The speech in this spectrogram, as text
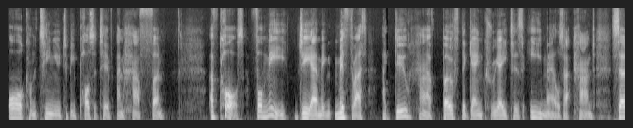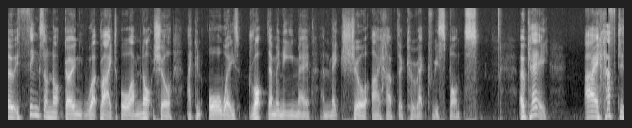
all continue to be positive and have fun. Of course, for me, GMing Mythras I do have both the game creators' emails at hand. So if things are not going right or I'm not sure, I can always drop them an email and make sure I have the correct response. Okay, I have to.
